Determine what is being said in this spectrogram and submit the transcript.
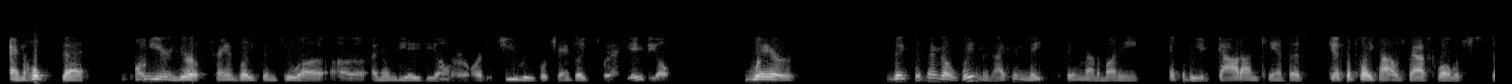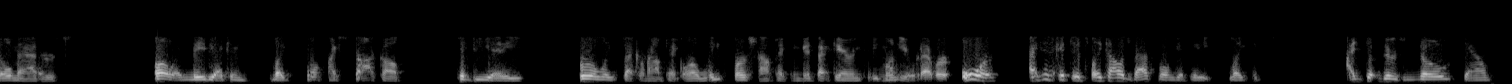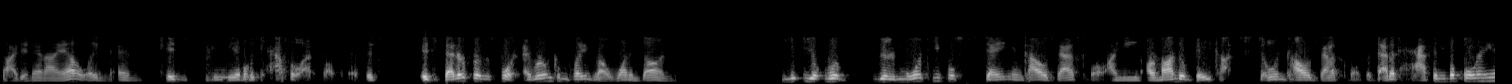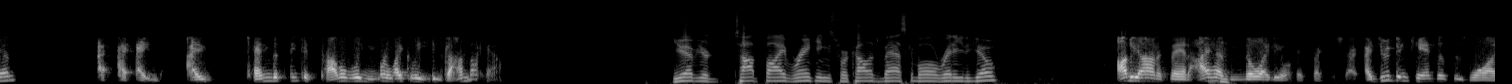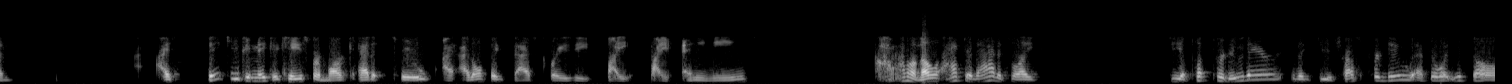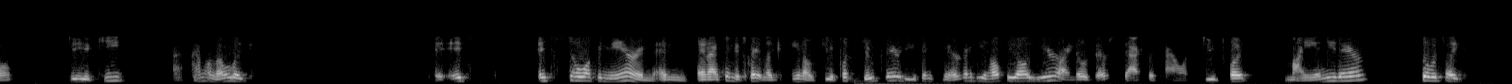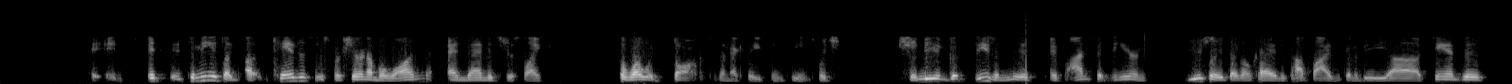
and hope that one year in Europe translates into a, a an NBA deal, or, or the G League will translate into an NBA deal, where they sit there and go, "Wait a minute, I can make the same amount of money, get to be a god on campus, get to play college basketball, which still matters. Oh, and maybe I can like bump my stock up to be a early second round pick or a late first round pick and get that guaranteed money or whatever, or I just get to play college basketball and get paid. Like it's I there's no downside in NIL and, and kids being able to capitalize off of this. It's it's better for the sport. Everyone complains about one and done. You, you, we're, there are more people staying in college basketball. I mean, Armando Bacot's still in college basketball. But that have happened beforehand? I, I, I, I tend to think it's probably more likely he's gone by now. You have your top five rankings for college basketball ready to go? I'll be honest, man. I have mm-hmm. no idea what to expect this year. I do think Kansas is one. I think you can make a case for Marquette at two. I, I don't think that's crazy by by any means. I, I don't know. After that, it's like, do you put Purdue there? Like, do you trust Purdue after what you saw? Do you keep? I don't know. Like, it, it's it's so up in the air, and, and and I think it's great. Like you know, do you put Duke there? Do you think they're going to be healthy all year? I know they're stacked with talent. Do you put Miami there? So it's like, it, it, it to me, it's like uh, Kansas is for sure number one, and then it's just like throw a dart to the next 18 teams, which should be a good season. If, if I'm sitting here and usually it's like, okay, the top five is going to be uh, Kansas,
